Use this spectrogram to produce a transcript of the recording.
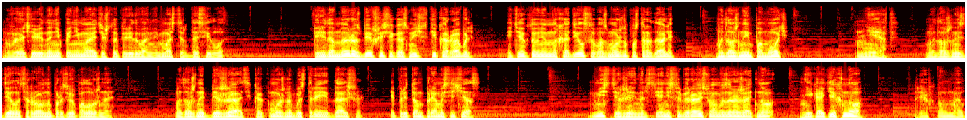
«Вы, очевидно, не понимаете, что перед вами мастер Досилва. Передо мной разбившийся космический корабль, и те, кто в нем находился, возможно, пострадали. Мы должны им помочь». «Нет», мы должны сделать ровно противоположное. Мы должны бежать как можно быстрее и дальше, и притом прямо сейчас. Мистер Рейнольдс, я не собираюсь вам возражать, но... Никаких «но», — рявкнул Мел.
